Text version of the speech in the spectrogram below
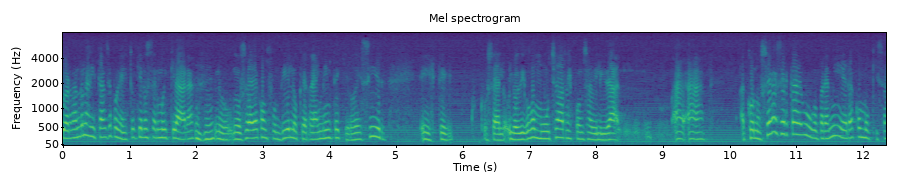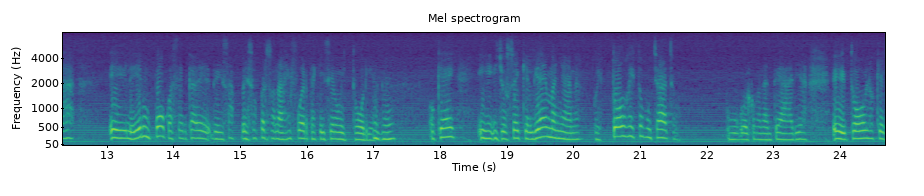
guardando las distancias, porque esto quiero ser muy clara, no, se vaya a confundir lo que realmente quiero decir. Este, o sea, lo, digo con mucha responsabilidad. A, conocer acerca de Hugo para mí era como quizás eh, leer un poco acerca de, esas, esos personajes fuertes que hicieron historia. ¿Ok? Y, yo sé que el día de mañana, pues todos estos muchachos, Hugo, el comandante Arias, eh, todos los que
